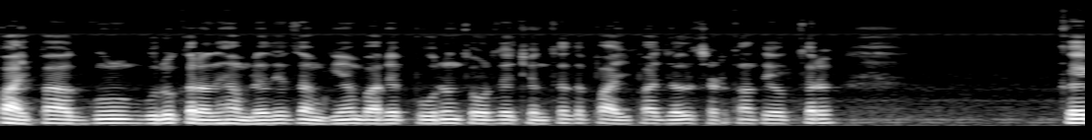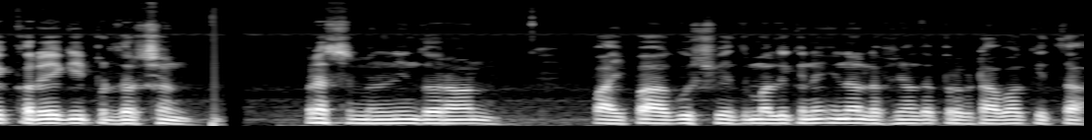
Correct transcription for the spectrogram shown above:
ਭਾਜਪਾ ਆਗੂ ਗੁਰੂ ਘਰਾਂ ਦੇ ਹਮਲੇ ਦੀਆਂ ਧਮਕੀਆਂ ਬਾਰੇ ਪੂਰਨ ਤੌਰ ਤੇ ਚਿੰਤਤ। ਭਾਜਪਾ ਜਲਦ ਸੜਕਾਂ ਤੇ ਉਤਰ ਕੇ ਕਰੇਗੀ ਪ੍ਰਦਰਸ਼ਨ। ਪ੍ਰੈਸ ਮਿਲਣੀ ਦੌਰਾਨ ਭਾਜਪਾ ਆਗੂ ਸ਼ਵੇਤ ਮਲਿਕ ਨੇ ਇਹਨਾਂ ਲਫ਼ਜ਼ਾਂ ਦਾ ਪ੍ਰਗਟਾਵਾ ਕੀਤਾ।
